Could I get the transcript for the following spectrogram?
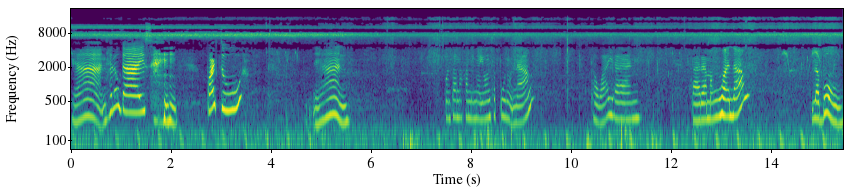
Yan. Hello guys. Part 2. Yan. Punta na kami ngayon sa puno ng kawayan para manguha ng labong.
